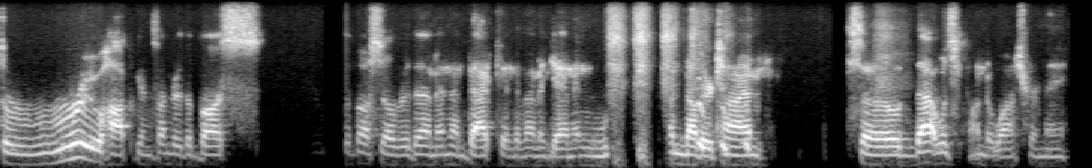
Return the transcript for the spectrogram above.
threw Hopkins under the bus, the bus over them, and then backed into them again, and another time. So that was fun to watch for me.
